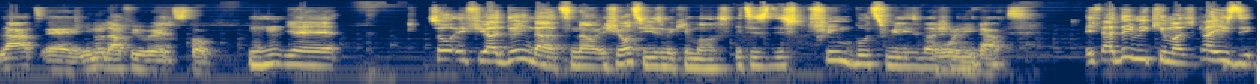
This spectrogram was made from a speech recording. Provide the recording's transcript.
that, uh, you know, that favorite stuff. Mhm, yeah, yeah. So if you are doing that now, if you want to use Mickey Mouse, it is the Streamboat release version. Only that. If you are doing Mickey Mouse, you can't use the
